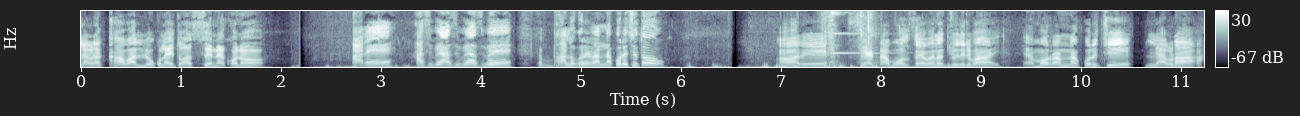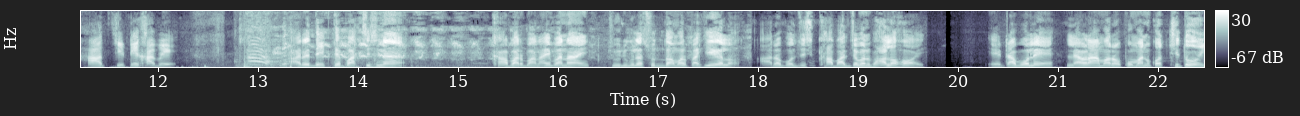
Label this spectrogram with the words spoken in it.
লাউড়া খাবার লোকলাই তো আসছে না এখনও। আরে আসবে আসবে আসবে। ভালো করে রান্না করেছে তো? আরে সেটা বলতে হবে না চৌধুরী ভাই। এমন রান্না করেছি ল্যাবড়া হাত চেটে খাবে। আরে দেখতে পাচ্ছিস না? খাবার বানাই বানাই চুলগুলো শুদ্ধ আমার পাকিয়ে গেল। আরও বলছিস খাবার যেমন ভালো হয়। এটা বলে ল্যাবড়া আমার অপমান করছি তুই।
